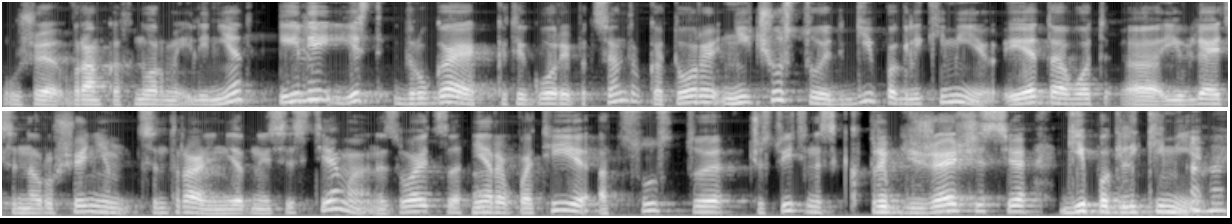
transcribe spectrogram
уже в рамках нормы или нет. Или есть другая категория пациентов, которые не чувствуют гипогликемию и это вот э, является нарушением центральной нервной системы, называется нейропатия, отсутствие чувствительности к приближающейся гипогликемии линии. Ага.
